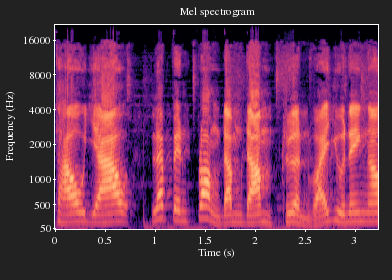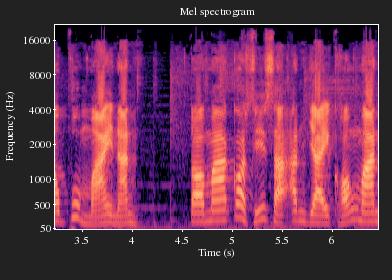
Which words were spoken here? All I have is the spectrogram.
เทายาว และเป็นปล้องดำๆเคลื่อนไหวอยู่ในเงาพุ่มไม้นั้น ต่อมาก็ศีรษะอันใหญ่ของมัน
